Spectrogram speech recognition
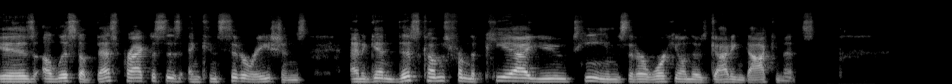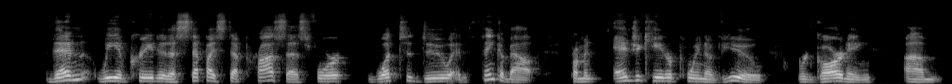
is a list of best practices and considerations. And again, this comes from the PAIU teams that are working on those guiding documents. Then we have created a step by step process for what to do and think about from an educator point of view regarding um,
